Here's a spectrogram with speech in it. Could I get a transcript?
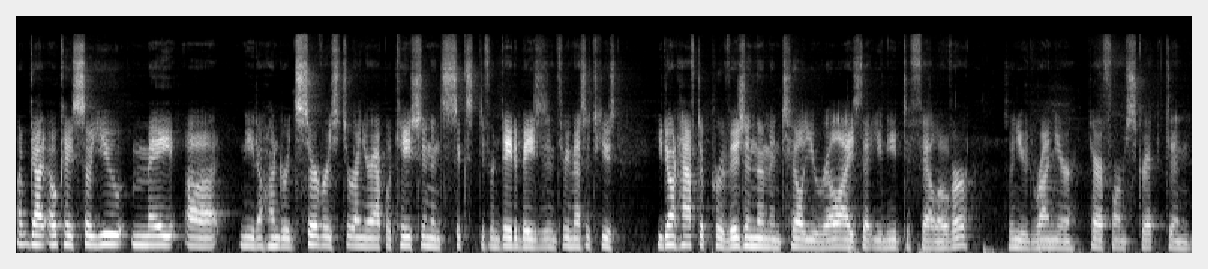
I've got okay. So you may uh, need hundred servers to run your application and six different databases and three message queues. You don't have to provision them until you realize that you need to fail over. So then you'd run your Terraform script and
